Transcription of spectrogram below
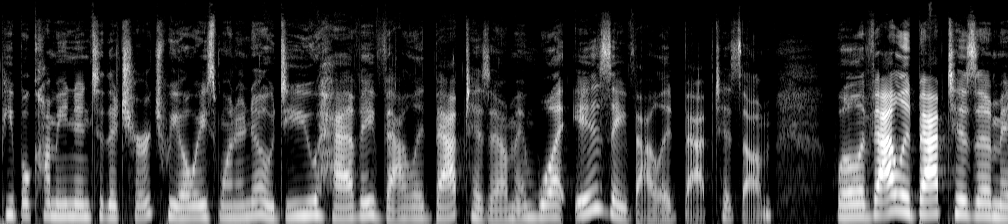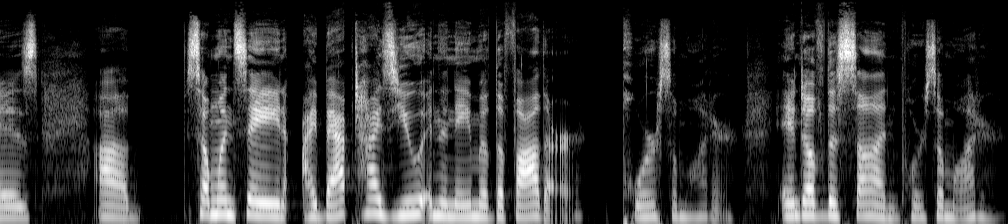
people coming into the church, we always want to know do you have a valid baptism? And what is a valid baptism? Well, a valid baptism is uh, someone saying, I baptize you in the name of the Father, pour some water, and of the Son, pour some water,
